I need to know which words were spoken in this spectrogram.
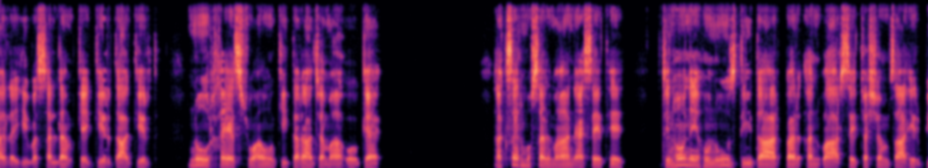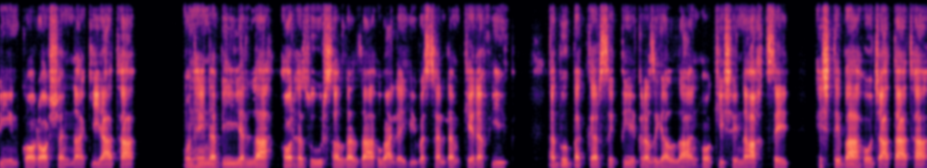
अलैहि वसल्लम के गिरदा गिर्द नूर खेस शुआओं की तरह जमा हो गए। अक्सर मुसलमान ऐसे थे, जिन्होंने हनूज दीदार पर अनवार से चशम ज़ाहिर बीन को रोशन न किया था। उन्हें नबी अल्लाह और हजूर सल्लल्लाहु अलैहि वसल्लम के रफ़ीक अबू बकर सिद्दीक रज़ी अल्लाह की शिनाख्त से इश्तबा हो जाता था।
